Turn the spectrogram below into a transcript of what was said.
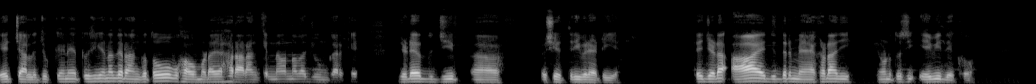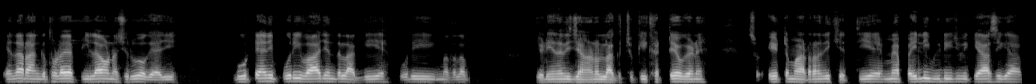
ਇਹ ਚੱਲ ਚੁੱਕੇ ਨੇ। ਤੁਸੀਂ ਇਹਨਾਂ ਦੇ ਰੰਗ ਤੋਂ ਵਿਖਾਓ ਮੜਾ ਜਿਹਾ ਹਰਾ ਰੰਗ ਕਿੰਨਾ ਉਹਨਾਂ ਦਾ ਜ਼ੂਮ ਕਰਕੇ ਜਿਹੜੇ ਉਹ ਦੂਜੀ ਅਹ, ਪਛੇਤਰੀ ਵੈਰਾਈਟੀ ਹੈ। ਤੇ ਜਿਹੜਾ ਆ ਹੈ ਜਿੱਧਰ ਮੈਂ ਖੜਾ ਜੀ ਹੁਣ ਤੁਸੀਂ ਇਹ ਵੀ ਦੇਖੋ। ਇਹਦਾ ਰੰਗ ਥੋੜਾ ਜਿਹਾ ਪੀਲਾ ਹੋਣਾ ਸ਼ੁਰੂ ਹੋ ਗਿਆ ਜੀ। ਬੂਟਿਆਂ ਦੀ ਪੂਰੀ ਵਾਹ ਜਿੰਦ ਲੱਗ ਗਈ ਹੈ ਪੂਰੀ ਮਤਲਬ ਜਿਹੜੀ ਇਹਨਾਂ ਦੀ ਜਾਨ ਉਹ ਲੱਗ ਚੁੱਕੀ ਖੱਟੇ ਹੋ ਗਏ ਨੇ। ਸੋ ਇਹ ਟਮਾਟਰਾਂ ਦੀ ਖੇਤੀ ਹੈ। ਮੈਂ ਪਹਿਲੀ ਵੀਡੀਓ 'ਚ ਵੀ ਕਿਹਾ ਸੀਗਾ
